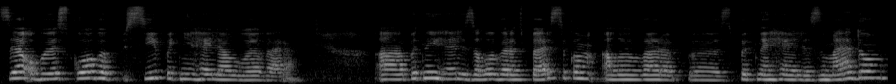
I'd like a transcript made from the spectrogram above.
Це обов'язково всі питні гелі алоe вера. Питний гель з алоe вера з персиком, алоe вера е, з питний гель з медом,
